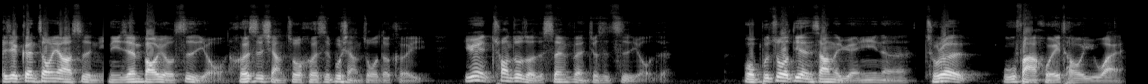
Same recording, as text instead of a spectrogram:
而且更重要的是，你你人保有自由，何时想做，何时不想做都可以。因为创作者的身份就是自由的。我不做电商的原因呢，除了无法回头以外，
